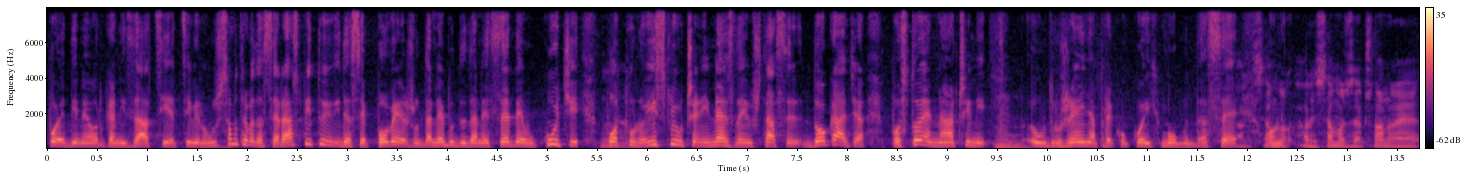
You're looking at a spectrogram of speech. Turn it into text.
pojedine organizacije civilnog. Samo treba da se raspituju i da se povežu, da ne budu da ne sede u kući potpuno isključeni, ne znaju šta se događa. Postoje načini udruženja udruženja preko kojih mogu da se... Ali samo za članove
